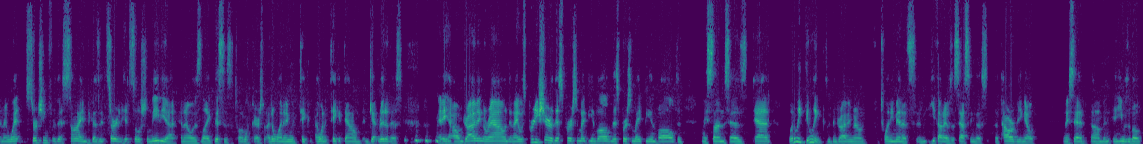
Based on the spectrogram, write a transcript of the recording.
and I went searching for this sign because it started to hit social media. And I was like, this is a total embarrassment. I don't want anyone to take, I want to take it down and get rid of this. Anyhow, I'm driving around and I was pretty sure this person might be involved and this person might be involved. And my son says, Dad, what are we doing? Because we've been driving around for 20 minutes and he thought I was assessing this, the power being out. And I said, um, and, and he was about,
